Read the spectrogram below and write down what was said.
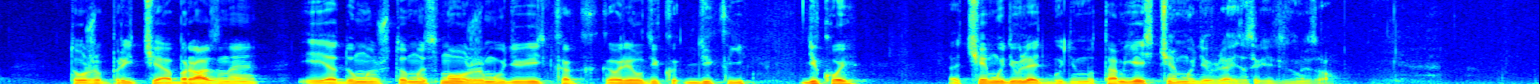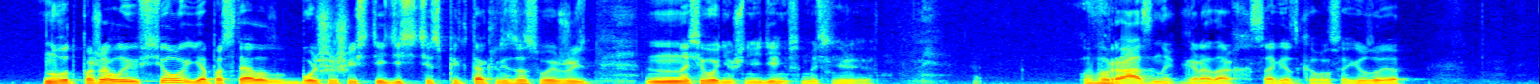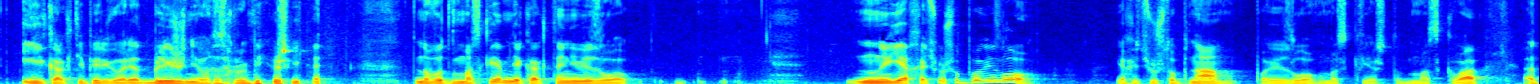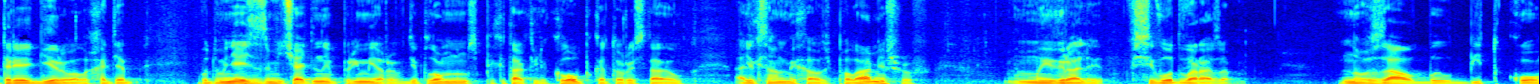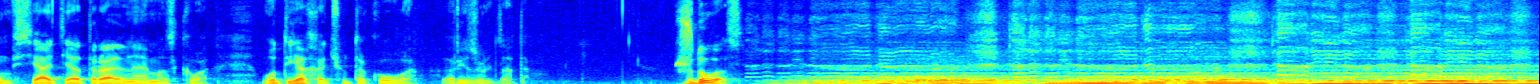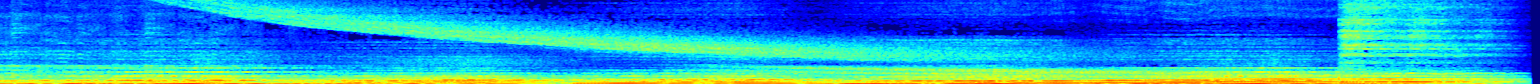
тоже притчеобразная. И я думаю, что мы сможем удивить, как говорил Дик, Дикий, Дикой, «А чем удивлять будем. Вот там есть чем удивлять зрительный зал. Ну вот, пожалуй, и все. Я поставил больше 60 спектаклей за свою жизнь. На сегодняшний день, в смысле, в разных городах Советского Союза и, как теперь говорят, ближнего зарубежья. Но вот в Москве мне как-то не везло. Но я хочу, чтобы повезло. Я хочу, чтобы нам повезло в Москве, чтобы Москва отреагировала. Хотя вот у меня есть замечательные примеры в дипломном спектакле «Клуб», который ставил Александр Михайлович Паламишев – мы играли всего два раза. Но зал был битком, вся театральная Москва. Вот я хочу такого результата. Жду вас.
